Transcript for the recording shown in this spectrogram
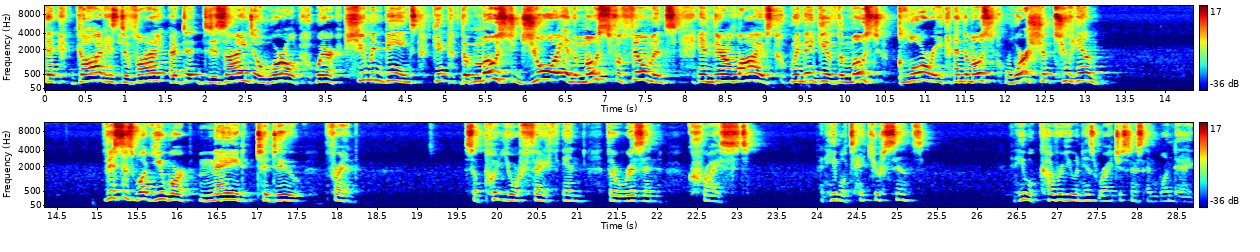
that God has divine, uh, d- designed a world where human beings get the most joy and the most fulfillment in their lives when they give the most glory and the most worship to Him. This is what you were made to do, friend. So put your faith in the risen Christ, and He will take your sins, and He will cover you in His righteousness, and one day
